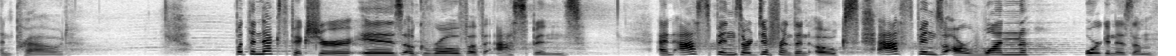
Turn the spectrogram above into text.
and proud. But the next picture is a grove of aspens. And aspens are different than oaks. Aspens are one organism.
